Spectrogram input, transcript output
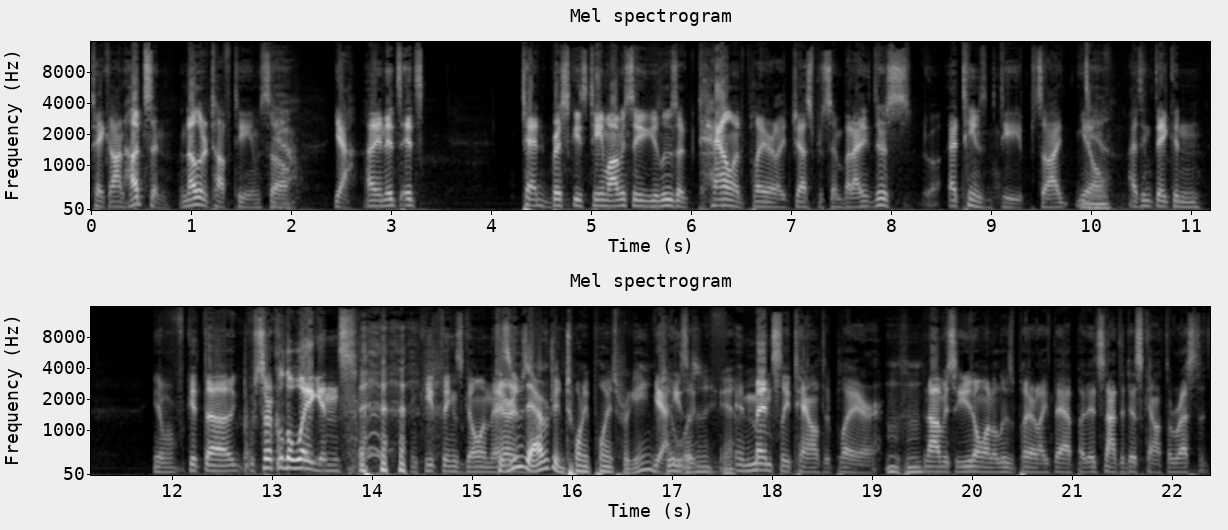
take on Hudson, another tough team. So, yeah, I mean, it's it's Ted Brisky's team. Obviously, you lose a talent player like Jesperson, but I think there's that team's deep. So I, you know, Yeah. I think they can, you know, get the circle the wagons and keep things going there. Because he was averaging 20 points per game, yeah, too, he's an he? Yeah. immensely talented player, mm-hmm. and obviously you don't want to lose a player like that. But it's not to discount the rest of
